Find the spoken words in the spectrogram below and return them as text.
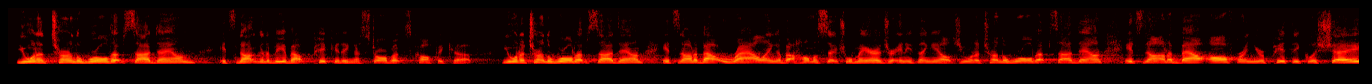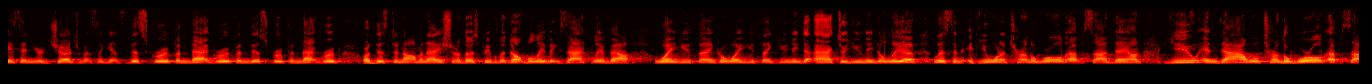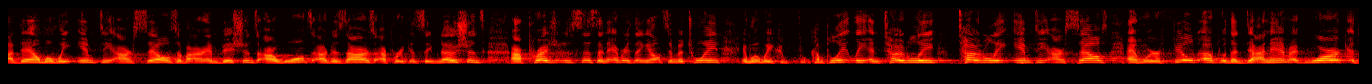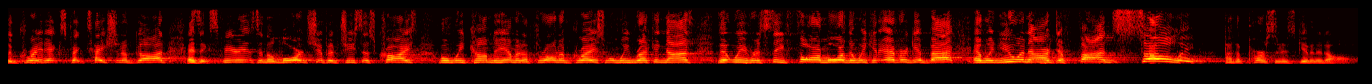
You want to turn the world upside down? It's not going to be about picketing a Starbucks coffee cup. You want to turn the world upside down? It's not about rallying about homosexual marriage or anything else. You want to turn the world upside down? It's not about offering your pithy cliches and your judgments against this group and that group and this group and that group or this denomination or those people that don't believe exactly about way you think or way you think you need to act or you need to live. Listen, if you want to turn the world upside down, you and I will turn the world upside down when we empty ourselves of our ambitions, our wants, our desires, our preconceived notions, our prejudices, and everything else in between. And when we completely and totally, totally empty ourselves and we're filled up with the dynamic work, of the great expectation of God as experienced in the Lordship of Jesus Christ, when we come to Him at a throne of grace, when we recognize that we've received far more than we could ever give back, and when you and I are defined solely by the person who's given it all.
